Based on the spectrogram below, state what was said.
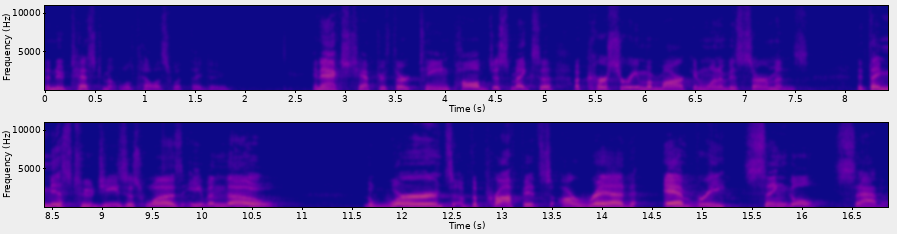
The New Testament will tell us what they do. In Acts chapter 13, Paul just makes a, a cursory remark in one of his sermons that they missed who Jesus was, even though the words of the prophets are read every single Sabbath.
